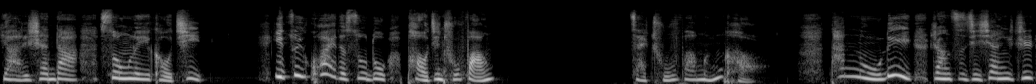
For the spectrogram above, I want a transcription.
亚历山大松了一口气，以最快的速度跑进厨房。在厨房门口，他努力让自己像一只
